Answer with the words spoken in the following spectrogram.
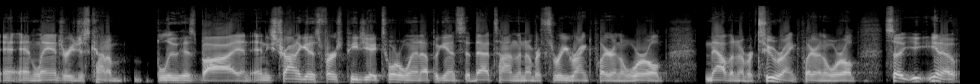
and, and Landry just kind of blew his by, and, and he's trying to get his first PGA Tour win up against at that time the number three ranked player in the world, now the number two ranked player in the world. So you, you know,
